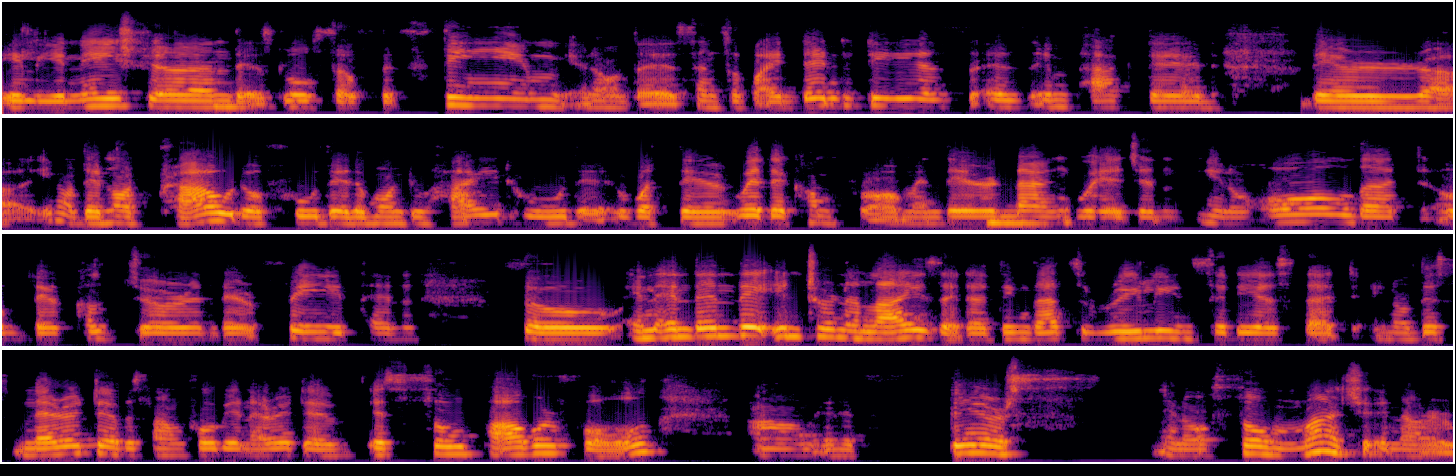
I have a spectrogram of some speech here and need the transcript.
alienation, there's low self-esteem, you know, the sense of identity is is impacted they're uh, you know they're not proud of who they, want to hide who they what they where they come from and their mm-hmm. language and you know all that of their culture and their faith and so and and then they internalize it. I think that's really insidious that you know this narrative islamophobia narrative is so powerful um, and it's there's you know so much in our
